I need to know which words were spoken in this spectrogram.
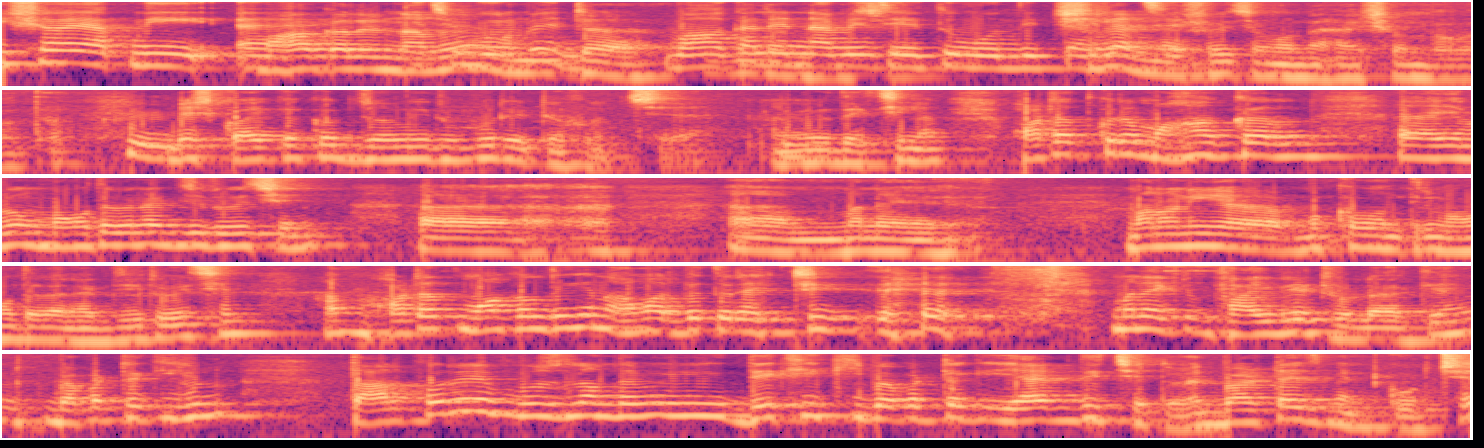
বিষয়ে আপনি মহাকালের নামে বলবেন? মন্দিরটা মহাকালের নামে যেহেতু মন্দিরটা শিলান্যাস হয়েছে মনে হয় সম্ভবত। বেশ কয়েক একর জমির উপর এটা হচ্ছে। আমিও দেখছিলাম। হঠাৎ করে মহাকাল এবং মমতা ব্যানার্জি রয়েছেন মানে মাননীয় মুখ্যমন্ত্রী মমতা ব্যানার্জি রয়েছেন। আমি হঠাৎ মহাকাল দেখে না আমার ভেতরে একটি মানে একটু ভাইব্রেট হলো আর কি। ব্যাপারটা কি হলো? তারপরে বুঝলাম আমি দেখি কি ব্যাপারটা কি অ্যাড দিচ্ছে তো অ্যাডভার্টাইজমেন্ট করছে।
